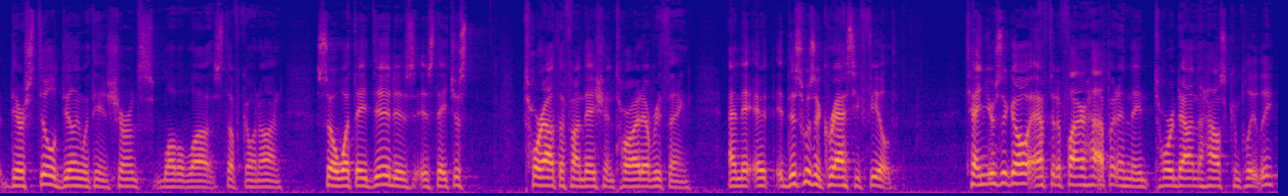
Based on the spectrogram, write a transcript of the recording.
they're still dealing with the insurance, blah, blah, blah, stuff going on. So what they did is, is they just tore out the foundation, tore out everything. And they, it, it, this was a grassy field. 10 years ago, after the fire happened and they tore down the house completely,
